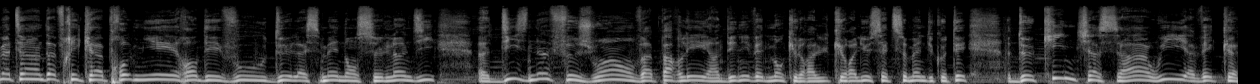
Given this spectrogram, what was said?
matins d'Africa, premier rendez-vous de la semaine en ce lundi 19 euh, juin. On va parler hein, d'un événement qui aura, qui aura, lieu cette semaine du côté de Kinshasa. Oui, avec euh,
